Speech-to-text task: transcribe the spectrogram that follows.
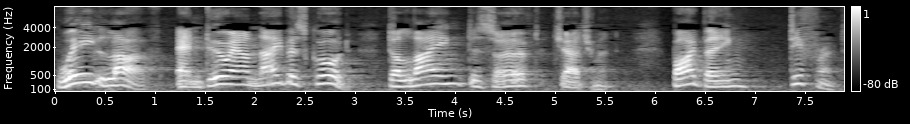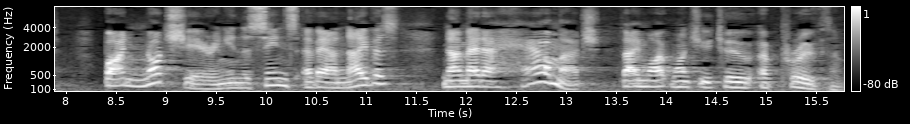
We love and do our neighbours good, delaying deserved judgment by being different, by not sharing in the sins of our neighbours, no matter how much they might want you to approve them.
